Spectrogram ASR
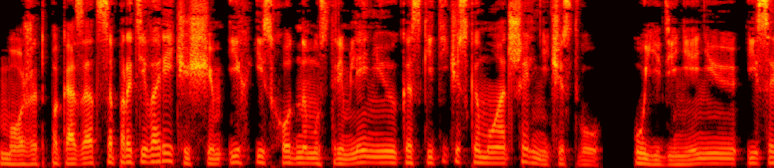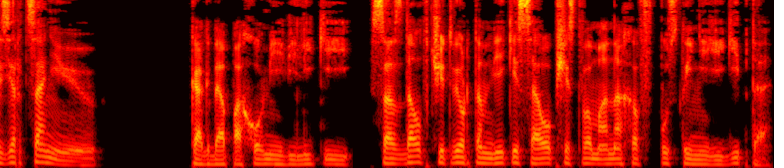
может показаться противоречащим их исходному стремлению к аскетическому отшельничеству, уединению и созерцанию. Когда Пахомий Великий создал в IV веке сообщество монахов в пустыне Египта,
